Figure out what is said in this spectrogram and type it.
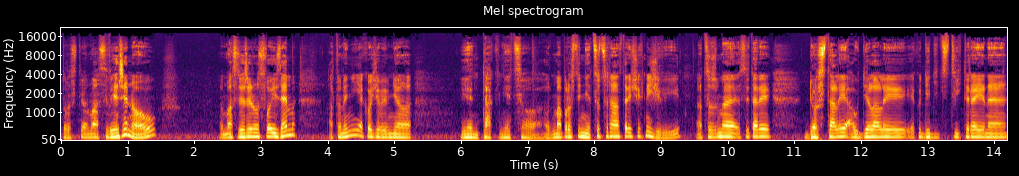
prostě on má svěřenou on má svěřenou svoji zem a to není jako, že by měl jen tak něco. On má prostě něco, co nás tady všechny živí a co jsme si tady dostali a udělali jako dědictví, které je ne,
